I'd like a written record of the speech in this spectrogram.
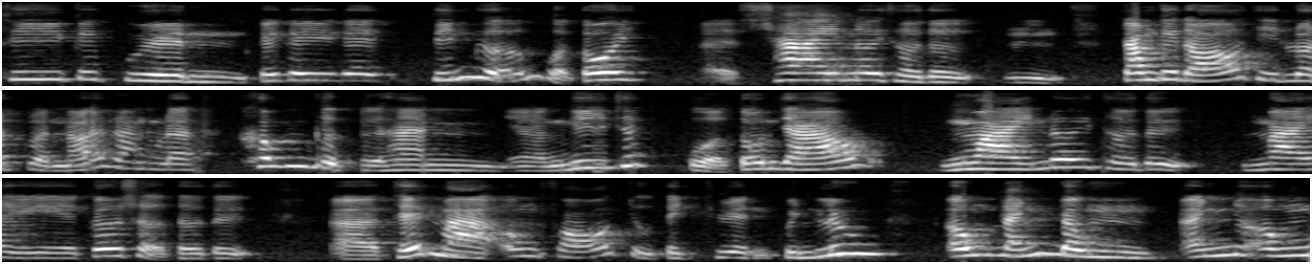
thi cái quyền cái cái, cái tín ngưỡng của tôi. Ờ, sai nơi thờ tự. Ừ. trong cái đó thì luật vẫn nói rằng là không được cử hành uh, nghi thức của tôn giáo ngoài nơi thờ tự ngoài cơ sở thờ tự. À, thế mà ông phó chủ tịch huyện Quỳnh Lưu ông đánh đồng anh ông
